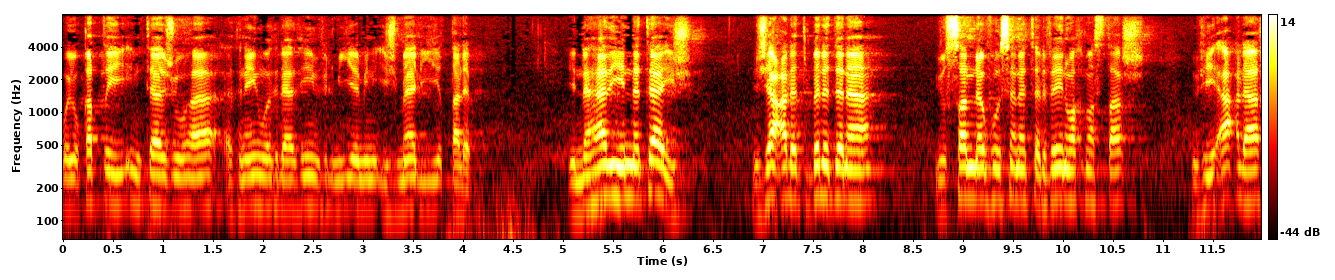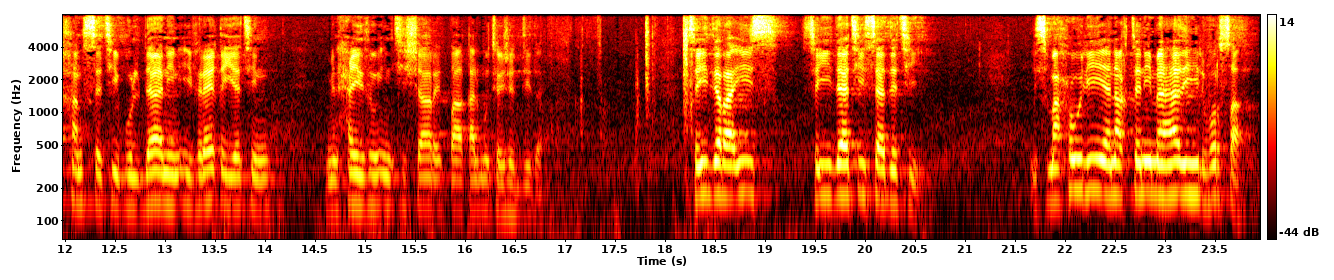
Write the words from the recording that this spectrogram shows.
ويغطي إنتاجها 32% من إجمالي الطلب إن هذه النتائج جعلت بلدنا يصنف سنة 2015 في أعلى خمسة بلدان إفريقية من حيث انتشار الطاقة المتجددة. سيدي الرئيس سيداتي سادتي اسمحوا لي أن أغتنم هذه الفرصة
